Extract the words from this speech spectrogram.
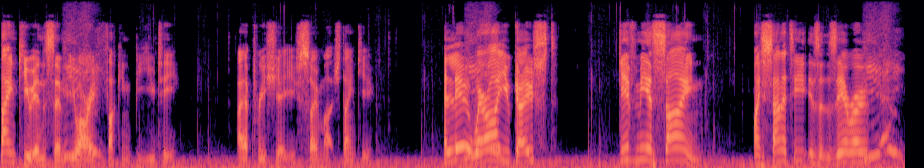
Thank you, Insym. You are a fucking beauty. I appreciate you so much. Thank you. Hello, where are you, Ghost? Give me a sign. My sanity is at zero, and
